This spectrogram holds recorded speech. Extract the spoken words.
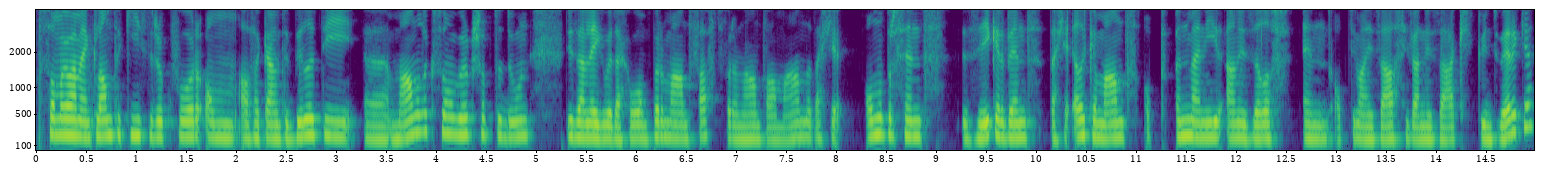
Sommige van mijn klanten kiezen er ook voor om als accountability uh, maandelijks zo'n workshop te doen. Dus dan leggen we dat gewoon per maand vast voor een aantal maanden. Dat je 100% zeker bent dat je elke maand op een manier aan jezelf en de optimalisatie van je zaak kunt werken.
